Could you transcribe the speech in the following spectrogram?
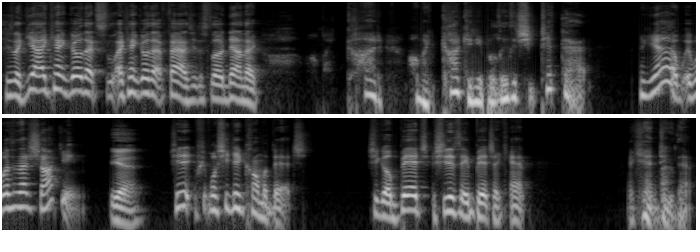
She's like, "Yeah, I can't go that. Sl- I can't go that fast. You just slow it down." They're like, "Oh my god! Oh my god! Can you believe that she did that?" Like, yeah, it wasn't that shocking. yeah. She did. Well, she did call him a bitch. She go, "Bitch." She did say, "Bitch." I can't. I can't do that.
